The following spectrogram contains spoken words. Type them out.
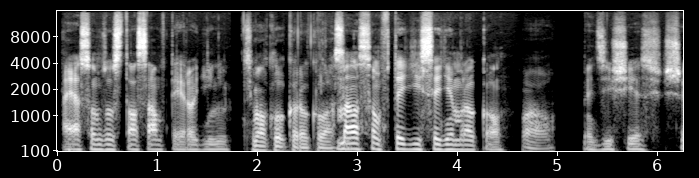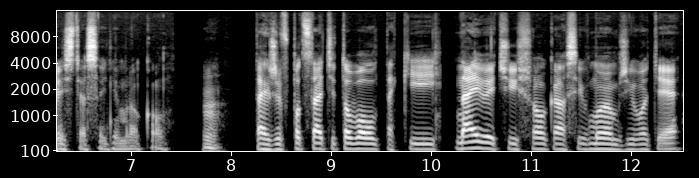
a ja som zostal sám v tej rodine. Si mal koľko rokov asi? Mal som vtedy 7 rokov. Wow. Medzi 6, 6 a 7 rokov. Hm. Takže v podstate to bol taký najväčší šok asi v mojom živote,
